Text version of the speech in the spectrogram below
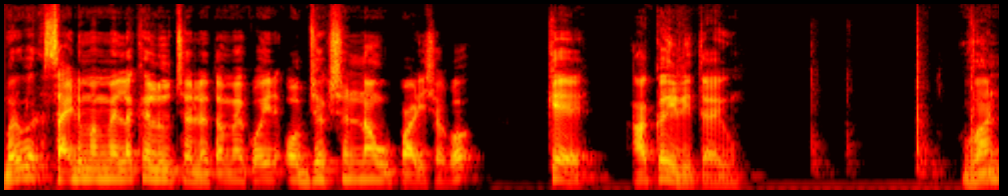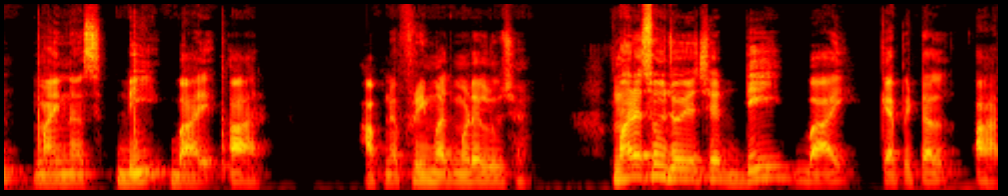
બરાબર? સાઈડમાં મેં લખેલું છે, એટલે તમે કોઈ ઓબ્જેક્શન ન ઉપાડી શકો કે આ કઈ રીતે આવ્યું? One minus d by r આપને ફ્રીમાં જ મળેલું છે. મારે શું જોઈએ છે? ડી બાય કેપિટલ આર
